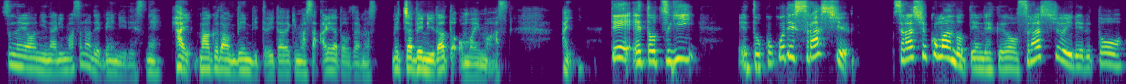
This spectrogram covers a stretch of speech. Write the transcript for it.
そのようになりますので便利ですね。はい、マークダウン便利といただきました。ありがとうございます。めっちゃ便利だと思います。はい。で、えっと、次、えっと、ここでスラッシュ。スラッシュコマンドって言うんですけど、スラッシュを入れると、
